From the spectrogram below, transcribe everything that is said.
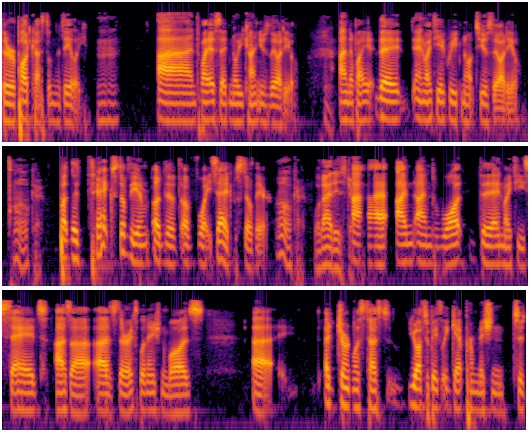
their podcast on the daily. Mm-hmm. And Wyatt said, no, you can't use the audio. Hmm. And the, the NYT agreed not to use the audio. Oh, okay. But the text of the, of, the, of what he said was still there. Oh, okay. Well, that is different. Uh, and and what the NYT said as a as their explanation was, uh, a journalist has to, you have to basically get permission to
